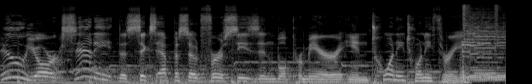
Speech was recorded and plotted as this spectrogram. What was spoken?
New York City! The six episode first season will premiere in 2023.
